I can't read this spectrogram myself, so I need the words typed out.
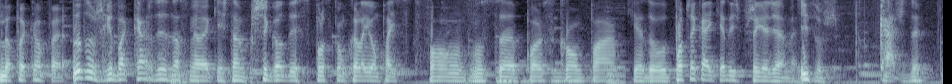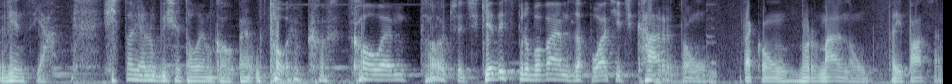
na PKP. No cóż, chyba każdy z nas miał jakieś tam przygody z polską koleją państwową, z polską pakietu. Poczekaj, kiedyś przyjedziemy. I cóż, każdy, więc ja. Historia lubi się tołem, ko- e, tołem ko- kołem toczyć. Kiedyś spróbowałem zapłacić kartą, taką normalną, paypassem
